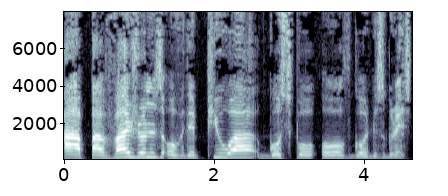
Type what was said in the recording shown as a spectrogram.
are perversions of the pure gospel of God's grace.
